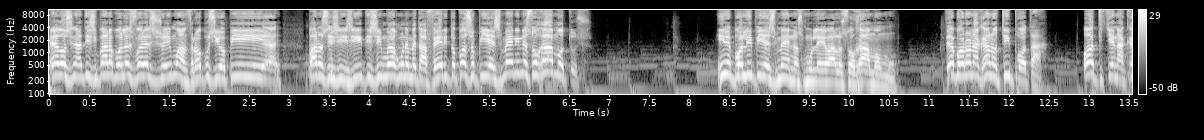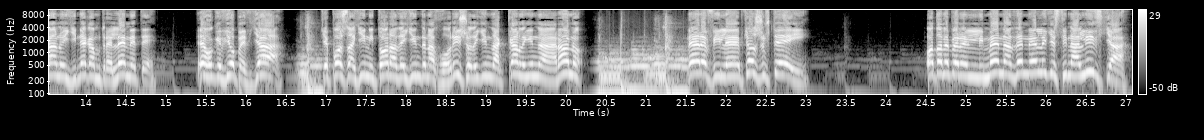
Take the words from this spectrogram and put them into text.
Έχω συναντήσει πάρα πολλές φορές στη ζωή μου ανθρώπους οι οποίοι ε, πάνω στη συζήτηση μου έχουν μεταφέρει το πόσο πιεσμένοι είναι στο γάμο τους. Είμαι πολύ πιεσμένος μου λέει ο άλλος στο γάμο μου. Δεν μπορώ να κάνω τίποτα. Ό,τι και να κάνω η γυναίκα μου τρελαίνεται. Έχω και δύο παιδιά. Και πώς θα γίνει τώρα, δεν γίνεται να χωρίσω, δεν γίνεται να κάνω, δεν γίνεται να ράνω. Ναι, ρε φίλε, ποιος σου φταίει; Όταν επενελειμμένα δεν έλεγε την αλήθεια.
